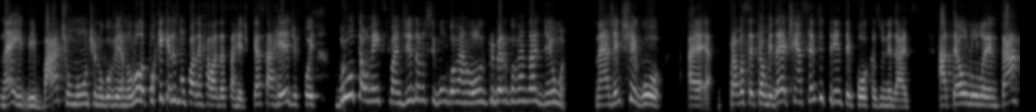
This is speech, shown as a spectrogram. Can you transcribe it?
né? E, e bate um monte no governo Lula. Por que, que eles não podem falar dessa rede? Porque essa rede foi brutalmente expandida no segundo governo Lula, no primeiro governo da Dilma, né? A gente chegou é, para você ter uma ideia, tinha 130 e poucas unidades até o Lula entrar,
